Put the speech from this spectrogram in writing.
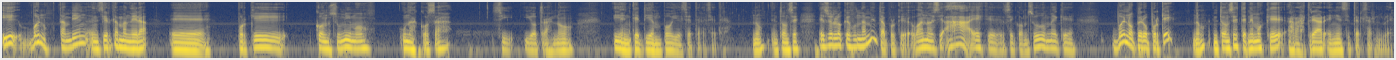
Y bueno, también en cierta manera, eh, por qué consumimos unas cosas sí y otras no, y en qué tiempo, y etcétera, etcétera. ¿No? Entonces, eso es lo que fundamenta, porque bueno, decir, ah, es que se consume, que... Bueno, pero ¿por qué? ¿No? Entonces tenemos que rastrear en ese tercer nivel.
